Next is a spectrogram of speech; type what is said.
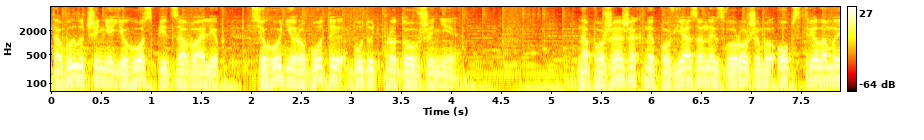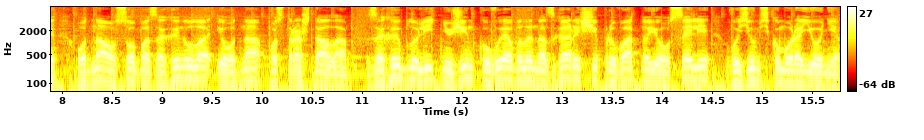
та вилучення його з-під завалів. Сьогодні роботи будуть продовжені. На пожежах, не пов'язаних з ворожими обстрілами, одна особа загинула і одна постраждала. Загиблу літню жінку виявили на згарищі приватної оселі в Ізюмському районі.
